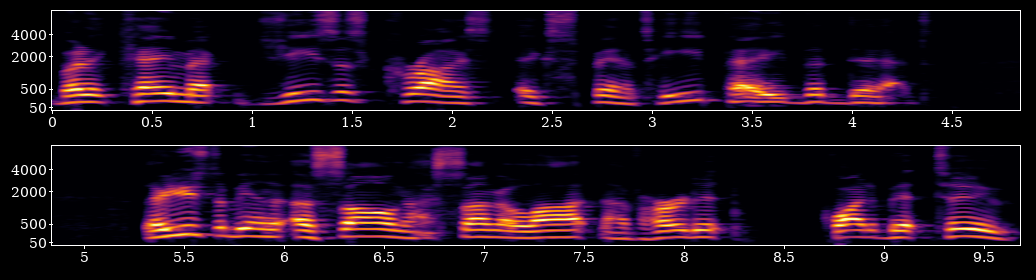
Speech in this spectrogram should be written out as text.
but it came at Jesus Christ's expense. He paid the debt. There used to be a song I sung a lot, and I've heard it quite a bit too.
